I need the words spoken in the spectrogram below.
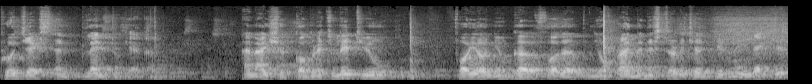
projects and plan together. And I should congratulate you for your new for the new prime minister which has been re-elected.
